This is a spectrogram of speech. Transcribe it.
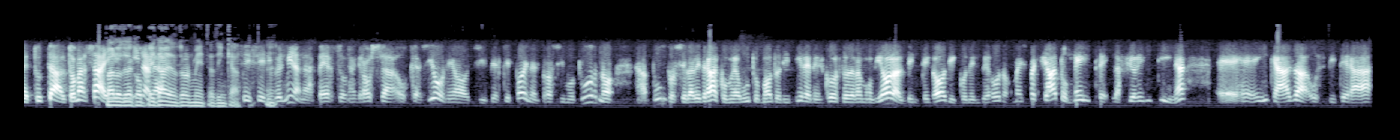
Eh, tutt'altro, ma sai... Parlo della Coppa Italia naturalmente, in capo. Sì, sì, dico, il Milan ha perso una grossa occasione oggi, perché poi nel prossimo turno, appunto, se la vedrà, come ho avuto modo di dire nel corso della Moviola, al Bentegodi con il Verona ormai spacciato, mentre la Fiorentina eh, in casa ospiterà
